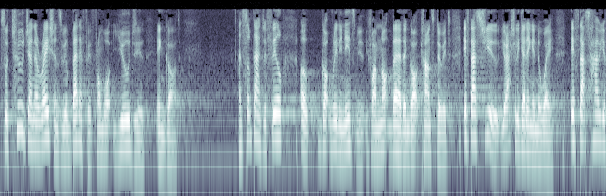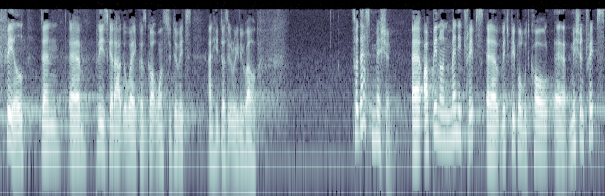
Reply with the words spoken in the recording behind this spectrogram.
So, two generations will benefit from what you do in God. And sometimes we feel oh, God really needs me. If I'm not there, then God can't do it. If that's you, you're actually getting in the way. If that's how you feel, then um, please get out of the way because God wants to do it and He does it really well. So that's mission. Uh, I've been on many trips, uh, which people would call uh, mission trips,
